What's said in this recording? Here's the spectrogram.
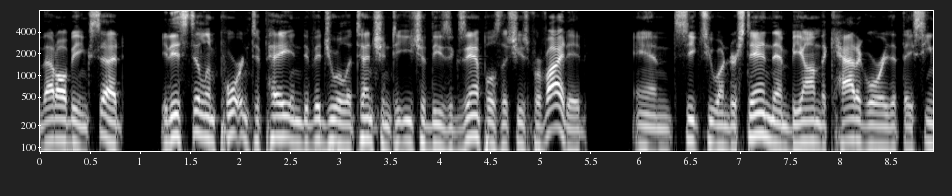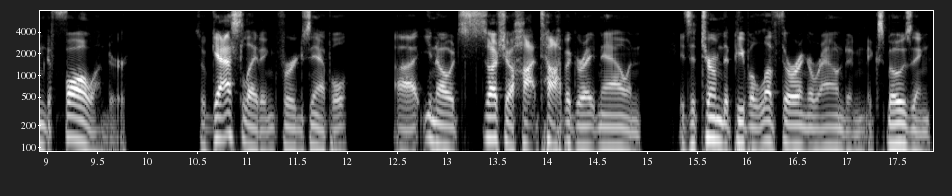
that all being said, it is still important to pay individual attention to each of these examples that she's provided and seek to understand them beyond the category that they seem to fall under. So, gaslighting, for example, uh, you know, it's such a hot topic right now, and it's a term that people love throwing around and exposing.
